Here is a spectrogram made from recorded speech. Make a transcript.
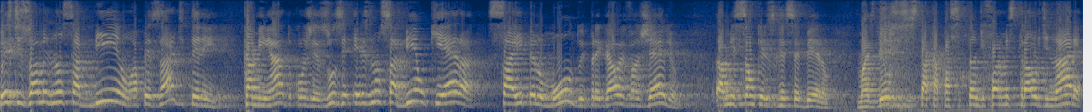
Estes homens não sabiam, apesar de terem caminhado com Jesus, eles não sabiam o que era sair pelo mundo e pregar o Evangelho, a missão que eles receberam. Mas Deus os está capacitando de forma extraordinária,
